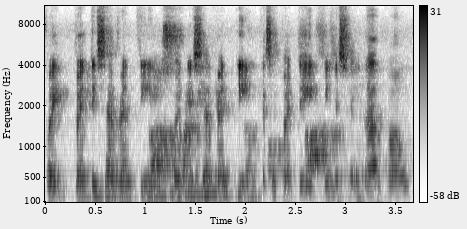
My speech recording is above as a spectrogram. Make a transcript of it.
wait 2017 2017 kasi 2018 is in Davao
